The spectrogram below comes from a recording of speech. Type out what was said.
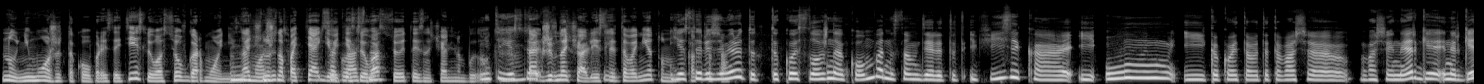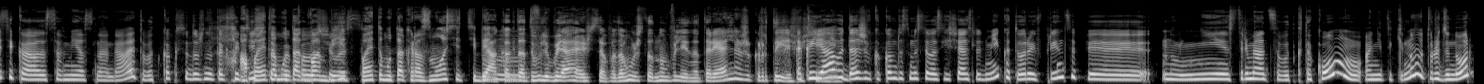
Ну, не может такого произойти, если у вас все в гармонии. Не Значит, может. нужно подтягивать, если у Согласна. вас все это изначально было. Это если, Также в начале, если этого нету, ну, если как-то так. резюмировать, тут такое сложное комбо, на самом деле. Тут и физика, и ум, и какой-то вот это ваша, ваша энергия, энергетика совместная, да? Это вот как все должно так А сойтись, поэтому так получилось. бомбит, поэтому так разносит тебя, Мгм. когда ты влюбляешься, потому что, ну, блин, это реально же крутые ощущения. Так и я вот даже в каком-то смысле восхищаюсь людьми, которые, в принципе, ну, не стремятся вот к такому. Они такие, ну, вот вроде норм,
